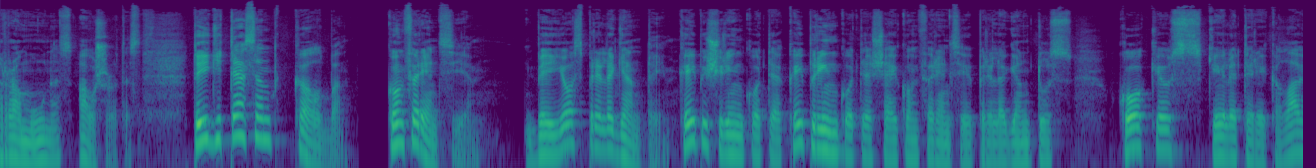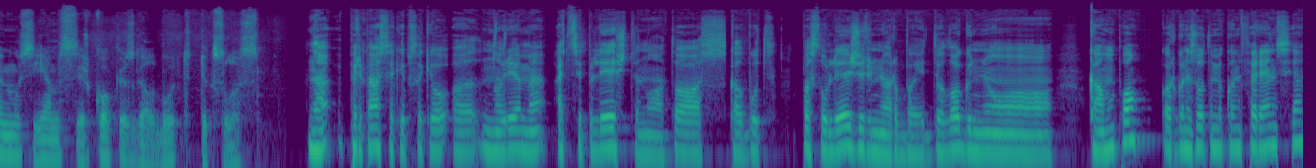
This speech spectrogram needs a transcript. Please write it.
Ramūnas Aušrotas. Taigi, tęsiant kalbą, konferencija bei jos prelegentai. Kaip išrinkote, kaip rinkote šiai konferencijai prelegentus, kokius kėlėte reikalavimus jiems ir kokius galbūt tikslus? Na, pirmiausia, kaip sakiau, norėjome atsiplėšti nuo tos galbūt pasaulyje žiūrinių arba ideologinių kampo, organizuotami konferenciją.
